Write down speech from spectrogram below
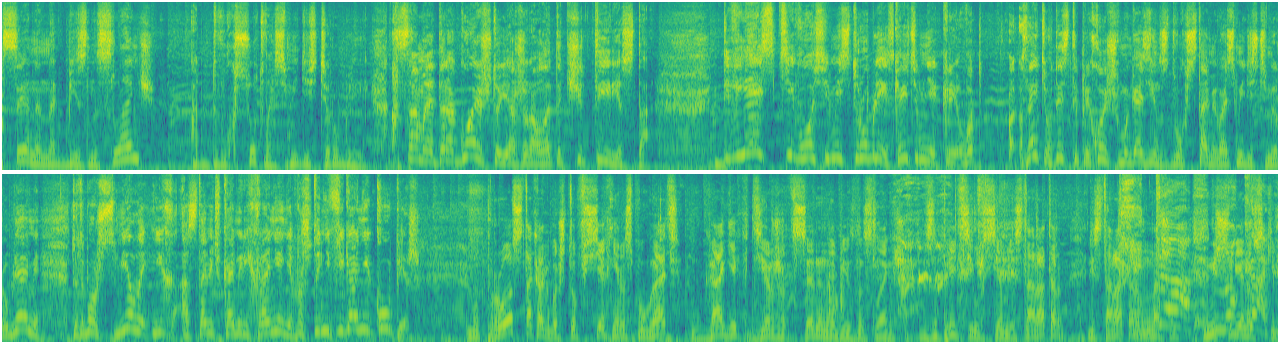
Цены на бизнес-ланч от 280 рублей. А самое дорогое, что я жрал, это 400. 280 рублей. Скажите мне, вот знаете, вот если ты приходишь в магазин с 280 рублями, то ты можешь смело их оставить в камере хранения, потому что ты нифига не купишь. Ну, просто как бы, чтобы всех не распугать, Гагик держит цены на бизнес-ланч. Запретил всем рестораторам, рестораторам нашим Да, но мишленовским.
